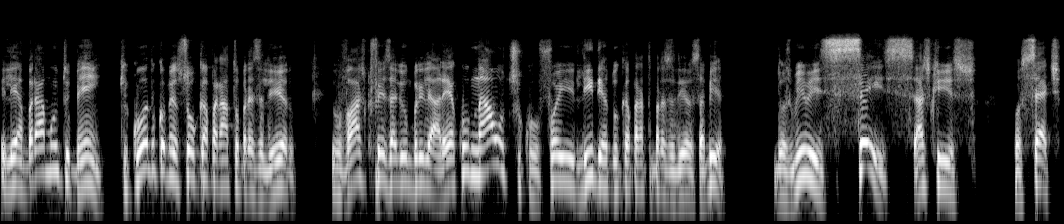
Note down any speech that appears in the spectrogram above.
e lembrar muito bem que quando começou o Campeonato Brasileiro, o Vasco fez ali um brilhareco, o Náutico foi líder do Campeonato Brasileiro, sabia? 2006, acho que isso, ou sete.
